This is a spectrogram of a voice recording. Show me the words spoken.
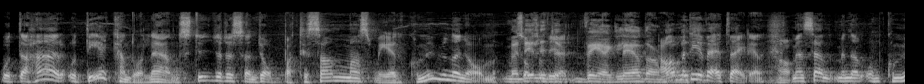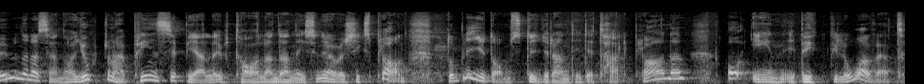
Och, det här, och det kan då Länsstyrelsen jobba tillsammans med kommunen om. Men det är lite vi... vägledande? Ja, men det är ett vägledande. Ja. Men, sen, men om kommunerna sen har gjort de här principiella uttalanden i sin översiktsplan, då blir ju de styrande i detaljplanen och in i bygglovet.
